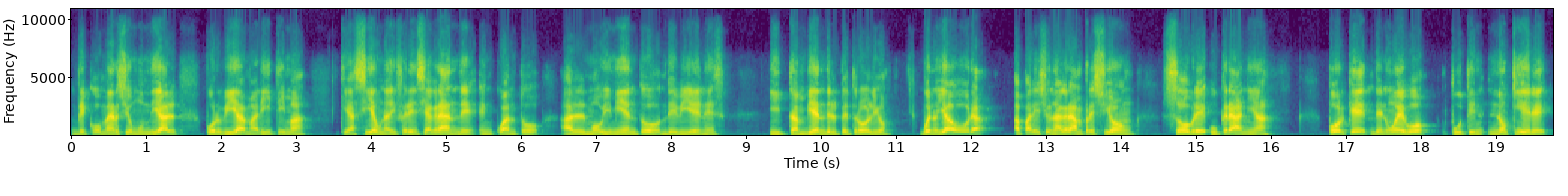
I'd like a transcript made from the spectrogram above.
de comercio mundial por vía marítima que hacía una diferencia grande en cuanto al movimiento de bienes y también del petróleo. Bueno, y ahora aparece una gran presión sobre Ucrania porque, de nuevo, Putin no quiere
